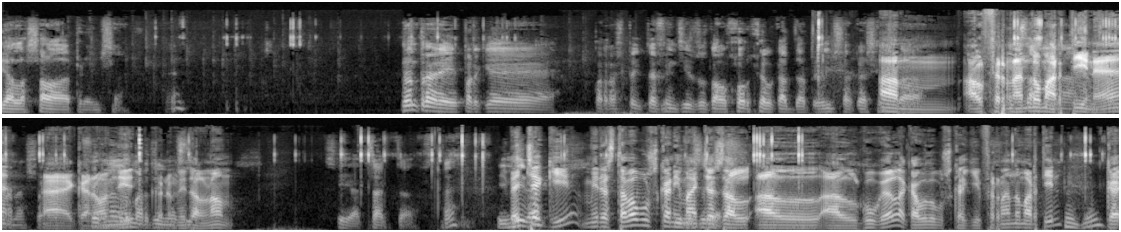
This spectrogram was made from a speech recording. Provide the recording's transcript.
I a la sala de premsa. Eh? No entraré perquè, per respecte fins i tot al Jorge, el cap de premsa, que sempre... Amb el Fernando Martín, eh? eh que, no hem dit, Martín, que no hem dit el nom. Sí, exacte. Eh? I Veig mira, aquí, mira, estava buscant imatges al, al, al Google, acabo de buscar aquí, Fernando Martín, Mhm. que,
